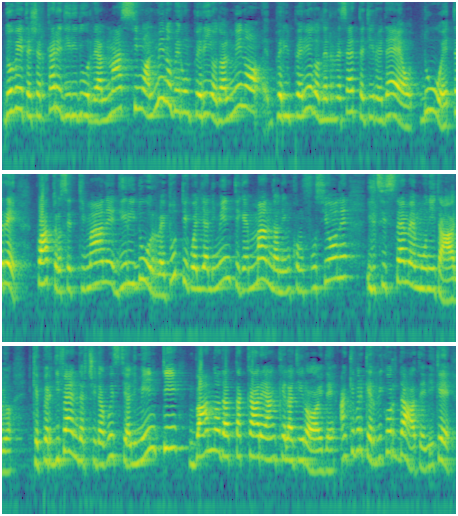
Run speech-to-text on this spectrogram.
Dovete cercare di ridurre al massimo, almeno per un periodo, almeno per il periodo del reset tiroideo, 2, 3, 4 settimane, di ridurre tutti quegli alimenti che mandano in confusione il sistema immunitario, che per difenderci da questi alimenti vanno ad attaccare anche la tiroide, anche perché ricordatevi che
